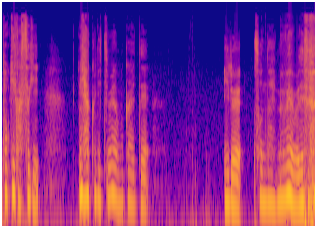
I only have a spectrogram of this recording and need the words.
時が過ぎ。200日目を迎えているそんな MWeb です。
